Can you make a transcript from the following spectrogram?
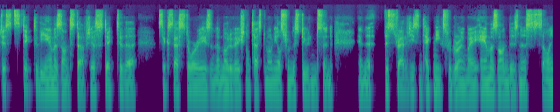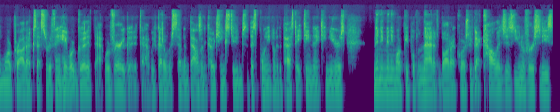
just stick to the Amazon stuff, just stick to the success stories and the motivational testimonials from the students and and the the strategies and techniques for growing my Amazon business, selling more products, that sort of thing. Hey, we're good at that. We're very good at that. We've got over 7,000 coaching students at this point over the past 18, 19 years. Many, many more people than that have bought our course. We've got colleges, universities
